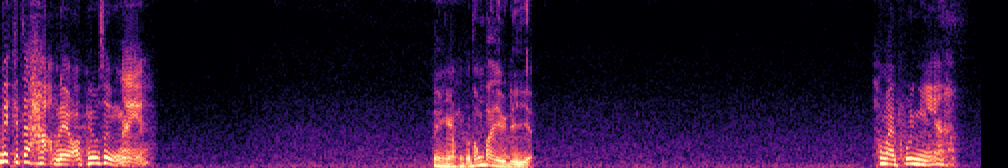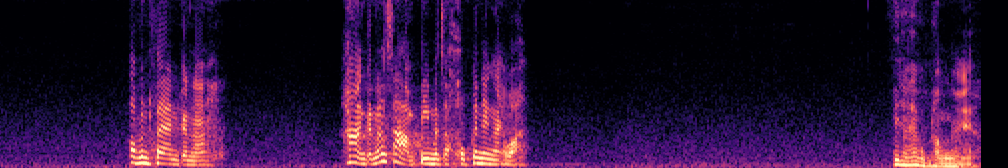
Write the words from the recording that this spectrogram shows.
ไม่คิดจะถามเลยเหรอว่าพี่รู้สึกไงอะยังไงผมก็ต้องไปอยู่ดีอะทำไมพูดงี้อะเราเป็นแฟนกันนะ ห่างกันตั้งสามปีมันจะคบกันยังไงวะ พี่จะให้ผมทำไงอะ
